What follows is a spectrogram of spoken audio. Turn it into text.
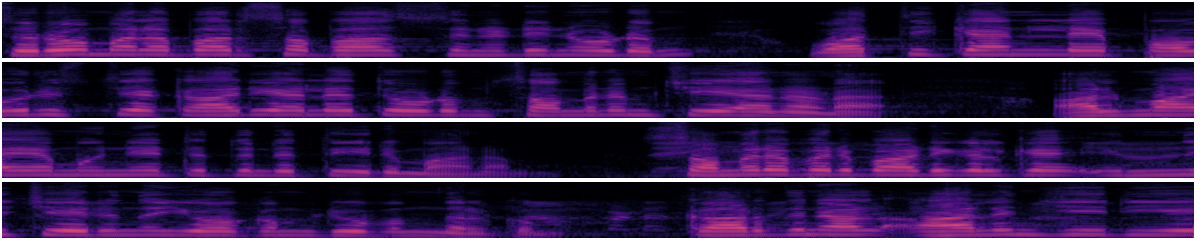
സിറോ മലബാർ സഭ സിനഡിനോടും വത്തിക്കാനിലെ പൗരസ്ത്യ കാര്യാലയത്തോടും സമരം ചെയ്യാനാണ് അൽമായ മുന്നേറ്റത്തിന്റെ തീരുമാനം. സമരപരിപാടികൾക്ക് ഇന്ന് ചേരുന്ന യോഗം രൂപം നൽകും. കർദിനാൾ ആലഞ്ചേരിയെ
